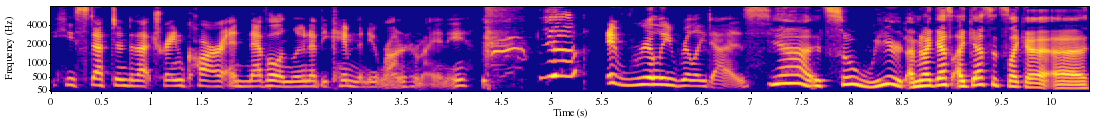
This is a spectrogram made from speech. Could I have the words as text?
he stepped into that train car and Neville and Luna became the new Ron and Hermione. It really, really does. Yeah, it's so weird. I mean, I guess I guess it's like a,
